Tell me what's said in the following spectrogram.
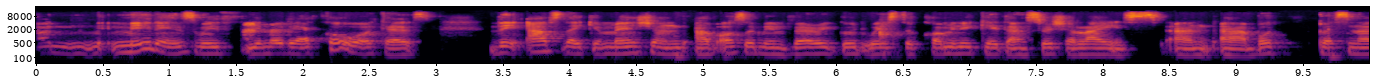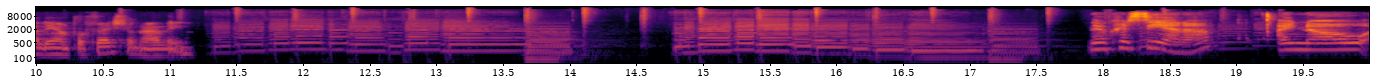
on meetings with you know their coworkers. The apps, like you mentioned, have also been very good ways to communicate and socialize, and uh, both personally and professionally. Now, Christiana, I know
